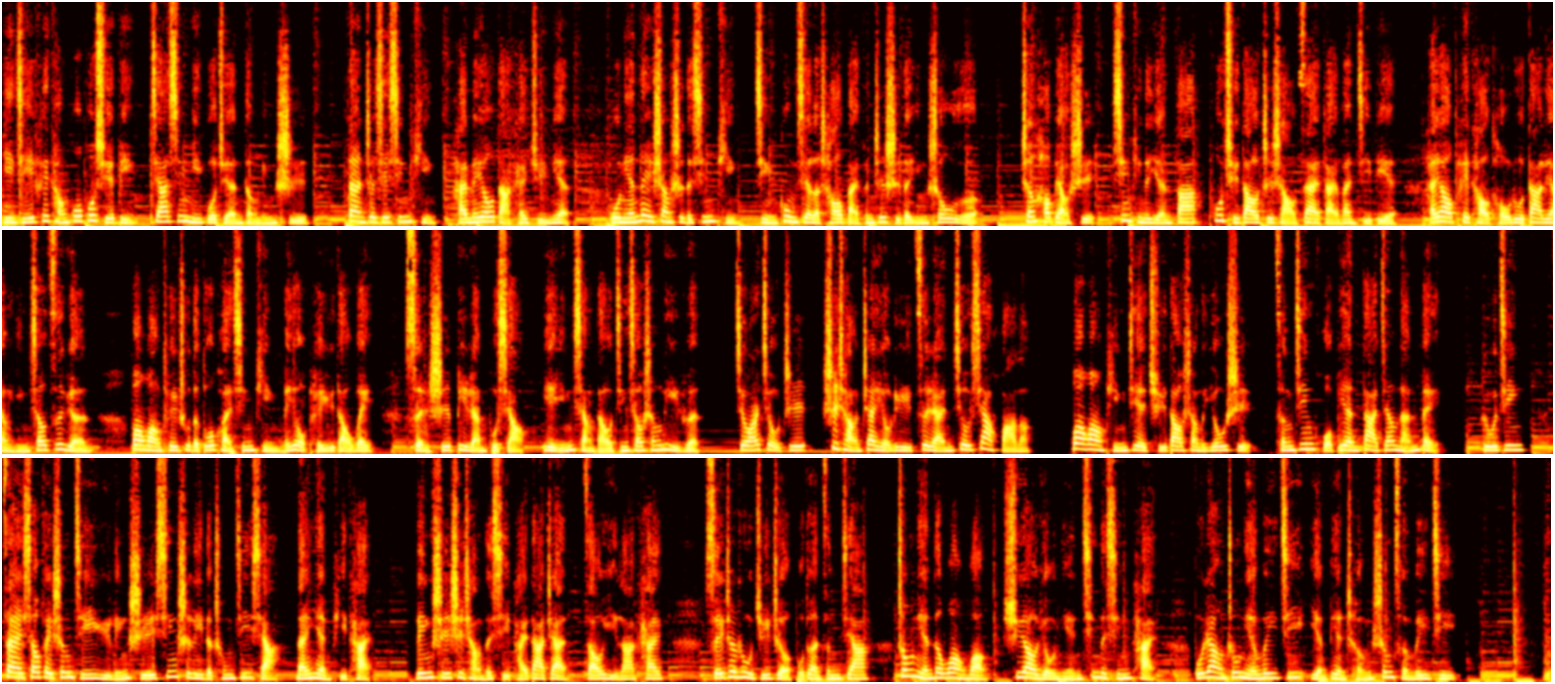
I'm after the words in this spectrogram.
以及黑糖波波雪饼、夹心米果卷等零食。但这些新品还没有打开局面，五年内上市的新品仅贡献了超百分之十的营收额。陈豪表示，新品的研发铺渠道至少在百万级别，还要配套投入大量营销资源。旺旺推出的多款新品没有培育到位，损失必然不小，也影响到经销商利润。久而久之，市场占有率自然就下滑了。旺旺凭借渠道上的优势，曾经火遍大江南北，如今在消费升级与零食新势力的冲击下，难掩疲态。零食市场的洗牌大战早已拉开，随着入局者不断增加，中年的旺旺需要有年轻的心态，不让中年危机演变成生存危机。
